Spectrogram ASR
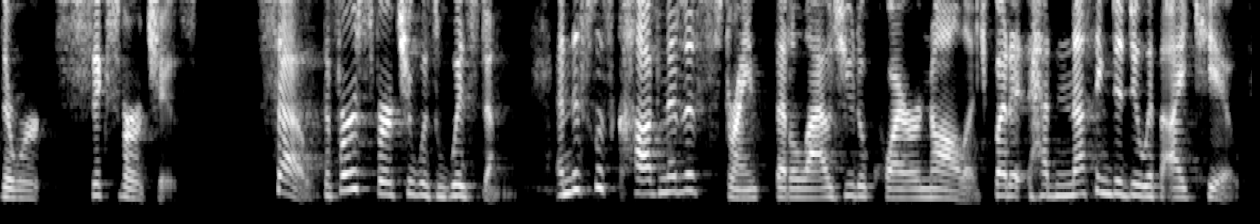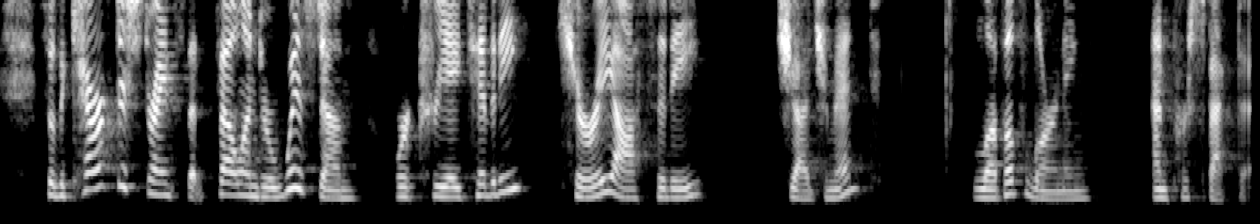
there were six virtues. So the first virtue was wisdom. And this was cognitive strength that allows you to acquire knowledge, but it had nothing to do with IQ. So the character strengths that fell under wisdom were creativity, curiosity, judgment, love of learning, and perspective.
